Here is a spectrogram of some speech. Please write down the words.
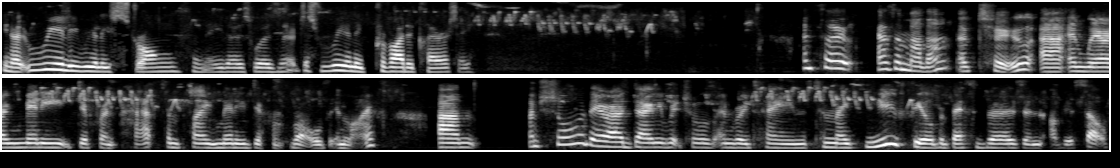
you know, really, really strong for me, those words, and it just really provided clarity. And so, as a mother of two uh, and wearing many different hats and playing many different roles in life, um, I'm sure there are daily rituals and routines to make you feel the best version of yourself.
